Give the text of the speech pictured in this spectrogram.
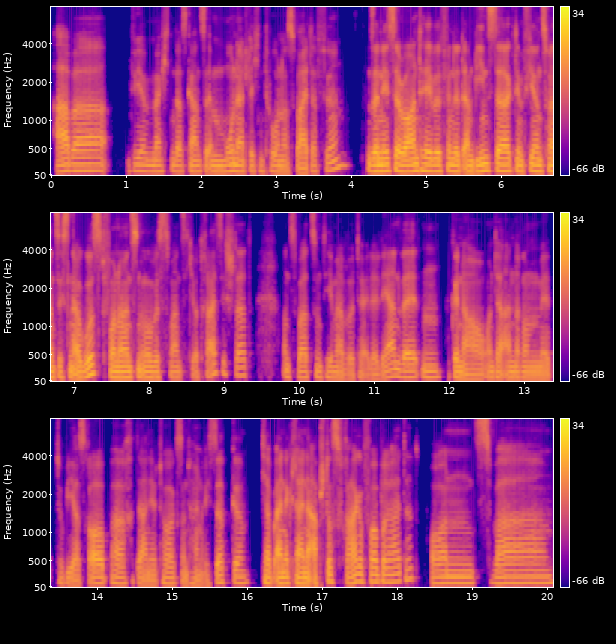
aber wir möchten das Ganze im monatlichen Tonus weiterführen. Unser nächster Roundtable findet am Dienstag, dem 24. August von 19 Uhr bis 20.30 Uhr statt. Und zwar zum Thema virtuelle Lernwelten. Genau, unter anderem mit Tobias Raubach, Daniel Torx und Heinrich Söpke. Ich habe eine kleine Abschlussfrage vorbereitet. Und zwar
